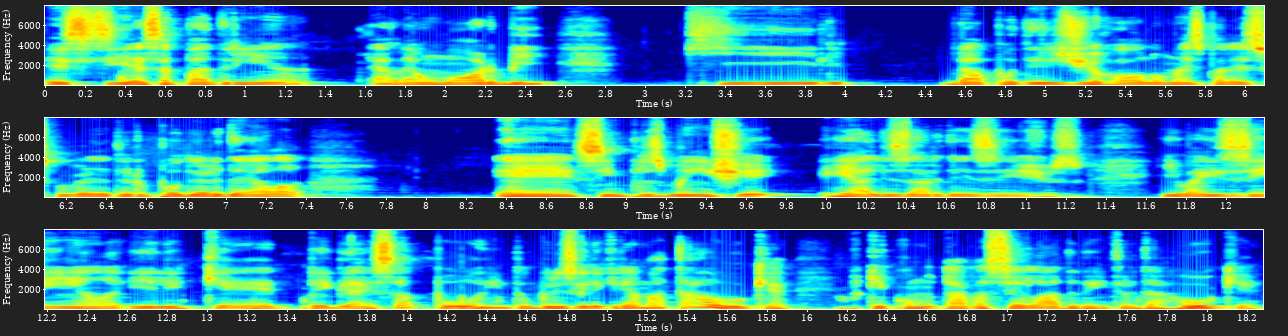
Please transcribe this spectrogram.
Esse, essa padrinha, ela é um orbe que ele dá poderes de Hollow, mas parece que o verdadeiro poder dela é simplesmente realizar desejos. E o Aizen, ela, ele quer pegar essa porra, então por isso que ele queria matar a Rukia. Porque como tava selado dentro da Rukia,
